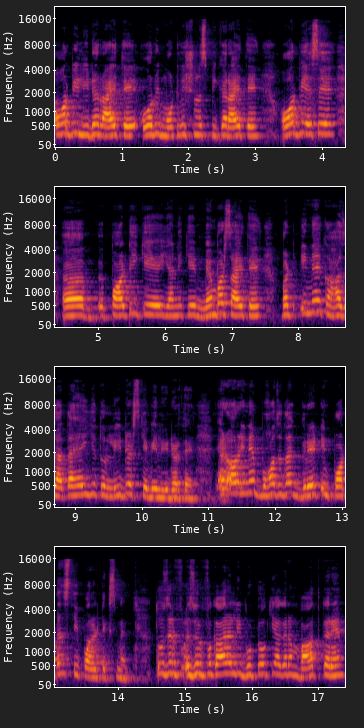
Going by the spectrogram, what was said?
और भी लीडर आए थे, और भी मोटिवेशनल स्पीकर आए थे, और भी ऐसे पार्टी के यानी कि मेंबर्स आए थे। बट इन्हें कहा जाता है, ये तो लीडर्स के भी लीडर थे। और इन्हें बहुत ज़्यादा ग्रेट इंपॉर्टेंस थी पॉलिटिक्स में। तो जुल्फ़कार अली भुट्टो की अगर हम बात करें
